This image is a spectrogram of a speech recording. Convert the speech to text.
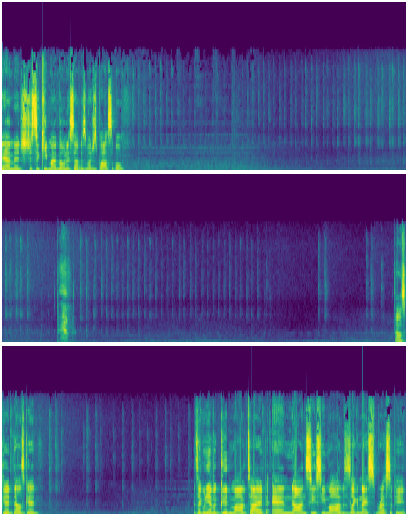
damage, just to keep my bonus up as much as possible. Damn. That was good, that was good. It's like when you have a good mob type and non-CC mobs, it's like a nice recipe.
